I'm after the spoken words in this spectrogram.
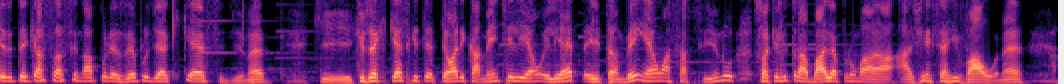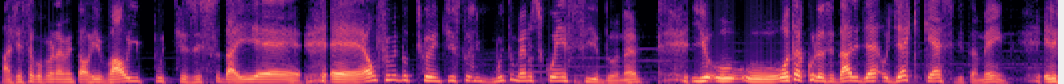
ele tem que assassinar, por exemplo, o Jack Cassidy, né? Que, que o Jack Cassidy teoricamente ele é, ele é ele também é um assassino, só que ele trabalha para uma agência rival, né? Agência governamental rival e putz, isso daí é, é, é um filme do Clint Eastwood muito menos conhecido, né? E o, o outra curiosidade, o Jack Cassidy também, ele,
